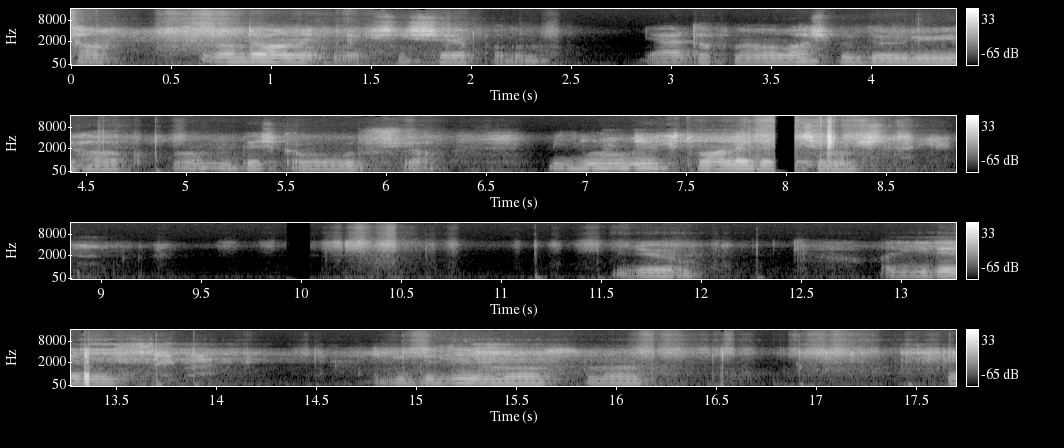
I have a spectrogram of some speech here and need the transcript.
Tamam. Şuradan devam etmek için şey yapalım. Diğer tapınağına ulaş bir gölgü İHA kullan. 5 kafa vuruş yap. Biz bunu büyük ihtimalle geçememiştik. Biliyorum. Hadi gidelim biz. Gidelim Osman. O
